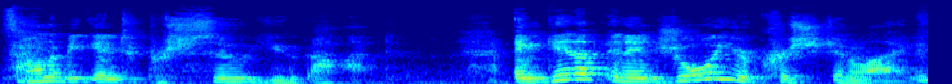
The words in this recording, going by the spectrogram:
So I want to begin to pursue you, God. And get up and enjoy your Christian life.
